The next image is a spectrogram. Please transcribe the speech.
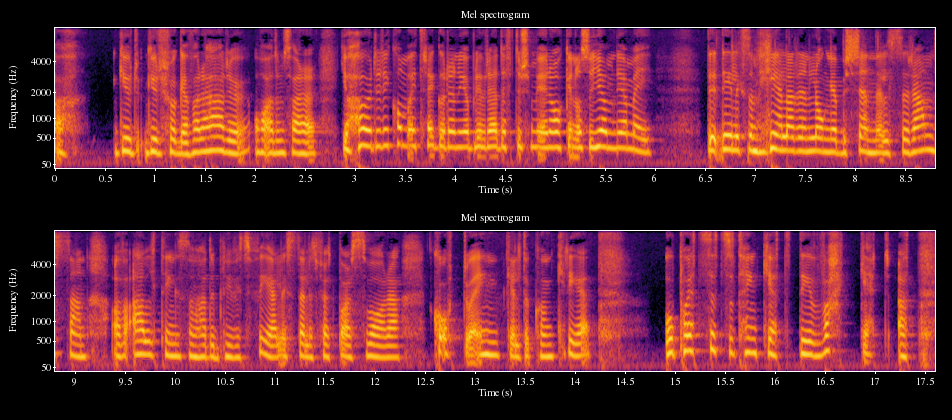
oh, Gud, Gud frågar var är du? Och Adam svarar, jag hörde dig komma i trädgården och jag blev rädd eftersom jag är naken och så gömde jag mig. Det, det, är liksom hela den långa bekännelseramsan av allting som hade blivit fel istället för att bara svara kort och enkelt och konkret. Och på ett sätt så tänker jag att det är vackert att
